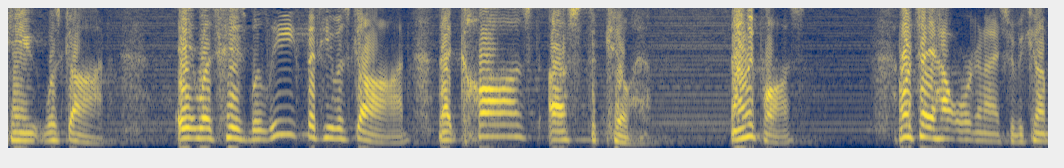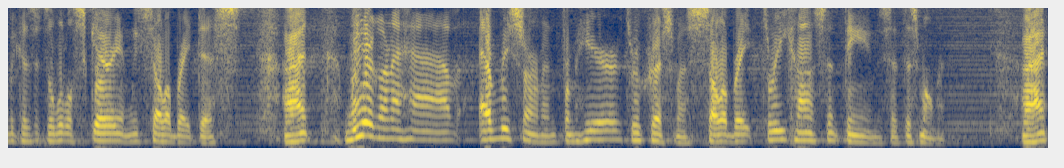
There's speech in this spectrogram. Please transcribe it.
he was God. It was his belief that he was God that caused us to kill him. Now let me pause. I want to tell you how organized we become because it's a little scary and we celebrate this. All right? We are going to have every sermon from here through Christmas celebrate three constant themes at this moment. All right?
